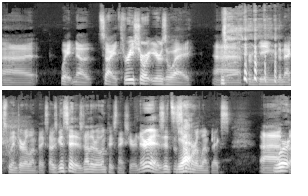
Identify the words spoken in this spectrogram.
Uh, wait, no, sorry, three short years away uh, from being the next Winter Olympics. I was going to say there's another Olympics next year, and there is. It's the yeah. Summer Olympics. Uh, the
